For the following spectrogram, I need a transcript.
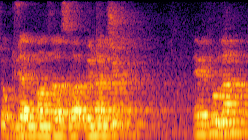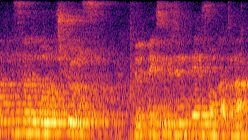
Çok güzel bir manzarası var, önü açık. Evet, buradan üst kata doğru çıkıyoruz. Triplex'imizin en son katına.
